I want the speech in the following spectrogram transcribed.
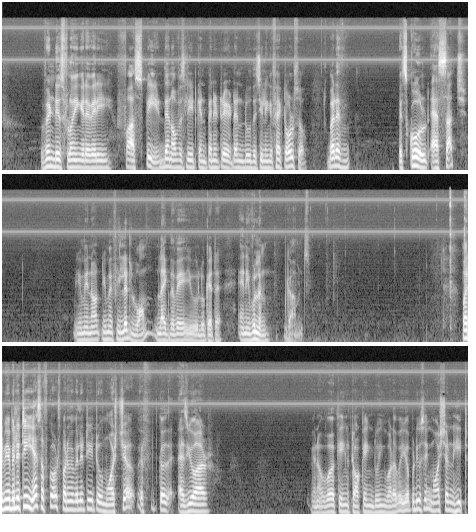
wind is flowing at a very fast speed, then obviously it can penetrate and do the chilling effect also. But if it is cold as such, you may not, you may feel little warm like the way you look at a, any woolen garments. Permeability, yes of course, permeability to moisture if because as you are you know working, talking, doing whatever you are producing moisture and heat.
